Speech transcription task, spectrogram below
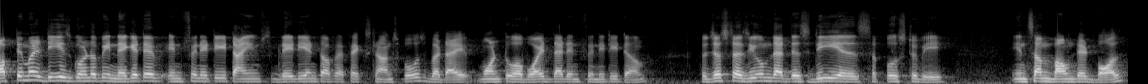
optimal d is going to be negative infinity times gradient of fx transpose, but I want to avoid that infinity term. So just assume that this d is supposed to be in some bounded ball,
